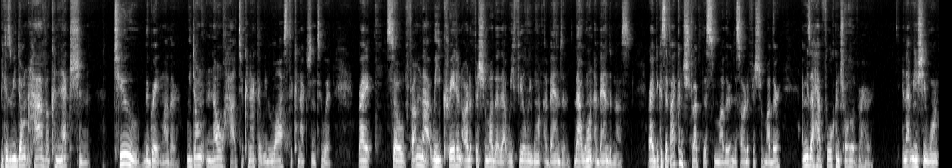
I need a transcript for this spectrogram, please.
because we don't have a connection to the great mother. We don't know how to connect it. We lost the connection to it, right? So from that, we create an artificial mother that we feel we won't abandon, that won't abandon us, right? Because if I construct this mother, this artificial mother, that means I have full control over her. And that means she won't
